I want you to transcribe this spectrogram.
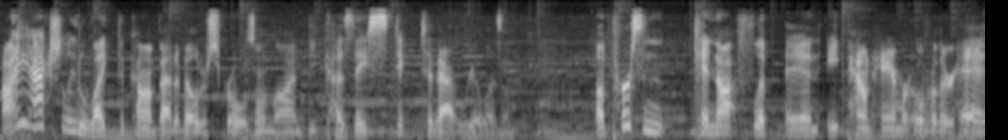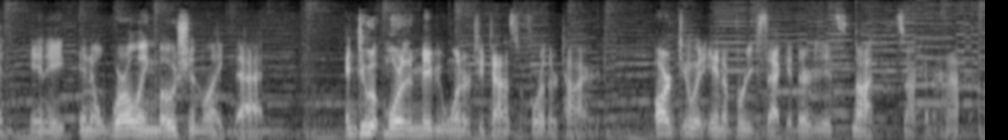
I actually like the combat of Elder Scrolls Online because they stick to that realism. A person cannot flip an eight pound hammer over their head in a in a whirling motion like that and do it more than maybe one or two times before they're tired. Or do it in a brief second. There it's not it's not gonna happen.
